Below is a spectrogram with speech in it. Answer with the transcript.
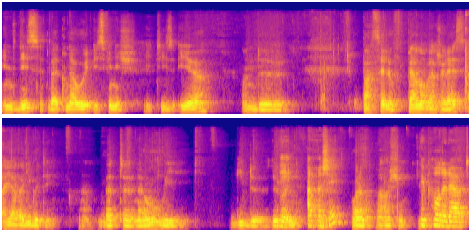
in this, but now it is finished. It is here on the parcel of Pernand Vergelesses. I have aligoté, Uh, but uh, now we give the, the They vine. arraché? Voilà, arraché. They pulled it out.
